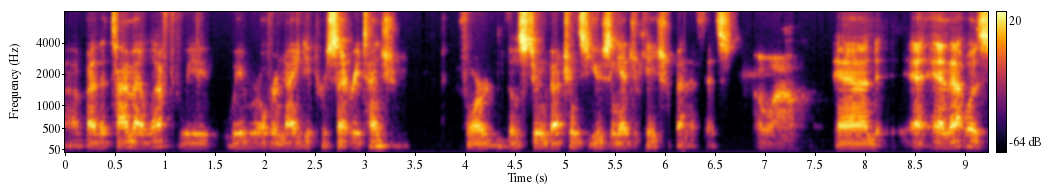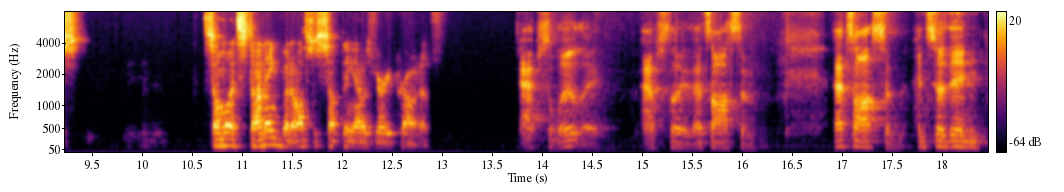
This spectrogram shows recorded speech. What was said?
uh, by the time I left, we we were over ninety percent retention for those student veterans using education benefits. Oh wow! And and that was somewhat stunning, but also something I was very proud of. Absolutely. Absolutely. That's awesome. That's awesome. And so then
